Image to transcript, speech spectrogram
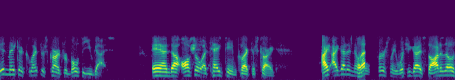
did make a collector's card for both of you guys, and uh, also a tag team collector's card. I, I got to know Well, that- personally what you guys thought of those.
